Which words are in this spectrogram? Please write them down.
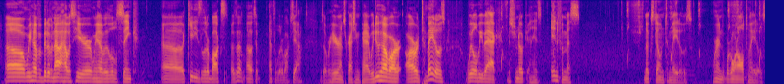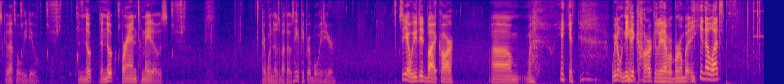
Uh, we have a bit of an outhouse here, and we have a little sink. Uh, Kitty's litter box. Is that? Oh, that's a that's a litter box. Yeah, it's over here and scratching pad. We do have our our tomatoes. Will be back, Mr. Nook and his infamous Nookstone tomatoes. We're in, we're going all tomatoes because that's what we do. The Nook the Nook brand tomatoes. Everyone knows about those. Hey, Paper Boy's here. So yeah, we did buy a car. Um, we don't need a car because we have a broom, but you know what?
